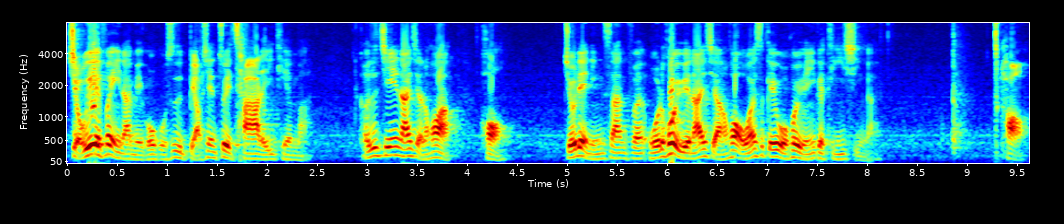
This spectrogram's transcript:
九月份以来美国股市表现最差的一天嘛。可是今天来讲的话，好，九点零三分，我的会员来讲的话，我还是给我会员一个提醒啊。好，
